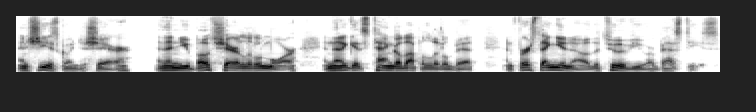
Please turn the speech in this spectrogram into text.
and she is going to share, and then you both share a little more, and then it gets tangled up a little bit, and first thing you know, the two of you are besties.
